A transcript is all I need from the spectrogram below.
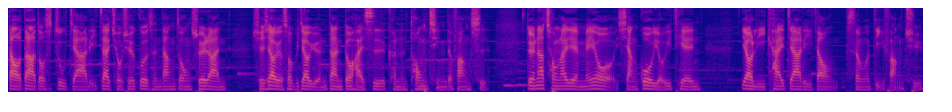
到大都是住家里，在求学过程当中，虽然学校有时候比较远，但都还是可能通勤的方式。嗯、对，那从来也没有想过有一天要离开家里到什么地方去。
